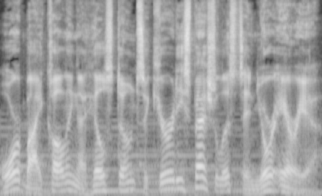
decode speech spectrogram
or by calling a Hillstone security specialist in your area.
